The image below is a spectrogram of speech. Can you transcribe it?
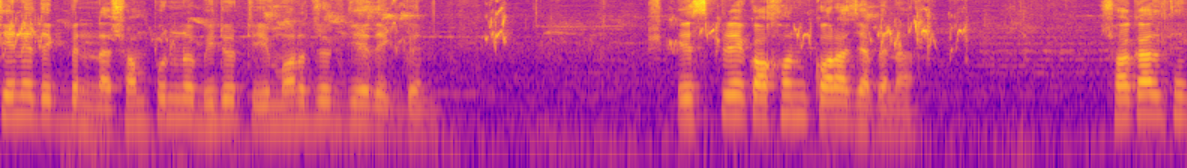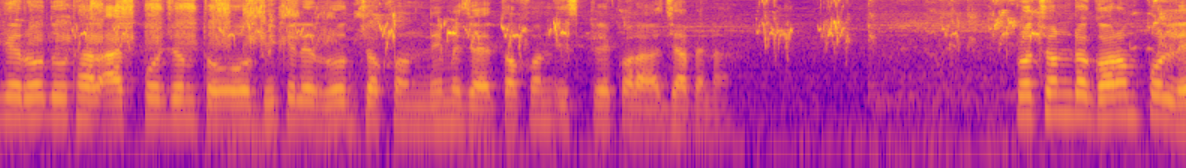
টেনে দেখবেন না, সম্পূর্ণ ভিডিওটি মনোযোগ দিয়ে দেখবেন। স্প্রে কখন করা যাবে না? সকাল থেকে রোদ ওঠার আগ পর্যন্ত ও বিকেলের রোদ যখন নেমে যায়, তখন স্প্রে করা যাবে না। প্রচণ্ড গরম পড়লে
